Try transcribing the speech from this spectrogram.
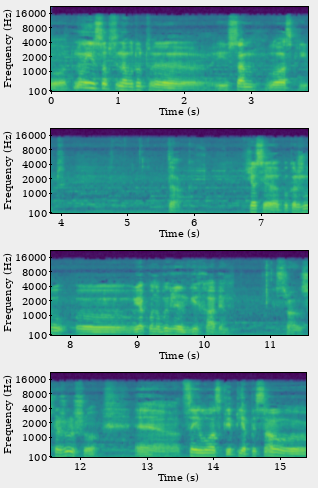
От. Ну і, собственно, вот тут е, і сам скрипт. Так. Зараз я покажу, е, як воно виглядає в GitHub. Сразу скажу, що е, цей скрипт я писав, е,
